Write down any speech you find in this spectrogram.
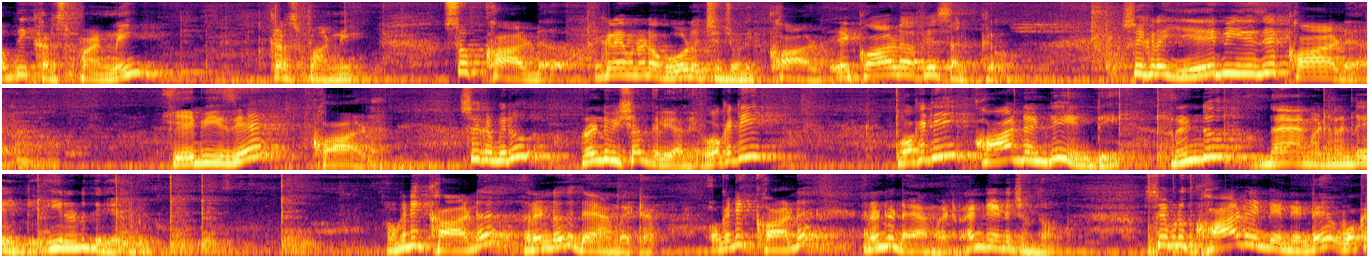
of the corresponding corresponding so chord ఇక్కడ ఏమన్నా ఒక వర్డ్ వచ్చింది చూడండి. Chord a chord of a circle so ఇక్కడ AB is a chord AB is a chord so ఇక్కడ మీరు రెండు విషయాలు తెలియాలి. ఒకటి ఒకటి కార్డ్ అంటే ఏంటి? రెండు డయామీటర్ అంటే ఏంటి? ఈ రెండు తెలియాలి మీకు. ఒకటి కార్డ్ రెండోది డయామీటర్ ఒకటి కార్డ్ రెండు డయామీటర్ అంటే ఏంటి చూద్దాం. సో ఇప్పుడు కార్డ్ ఏంటంటే ఒక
